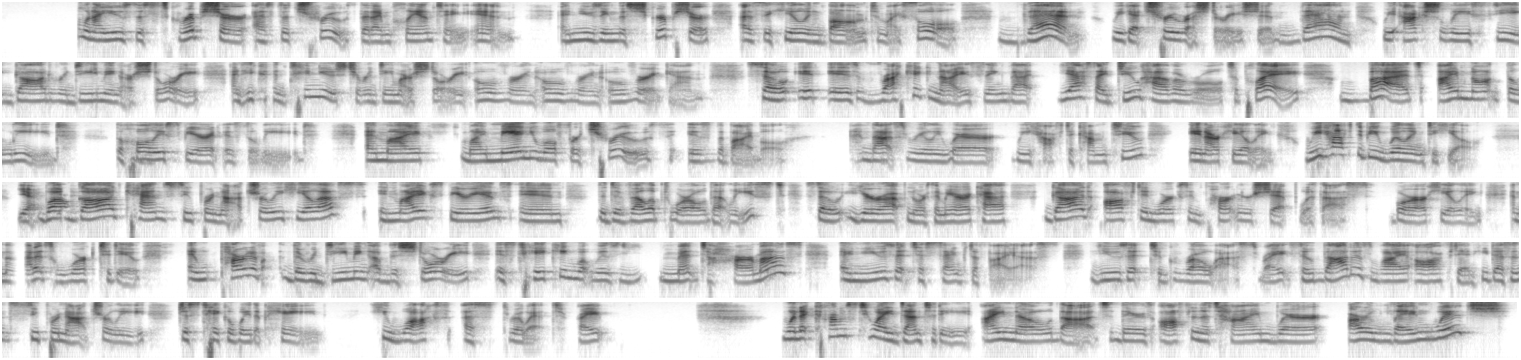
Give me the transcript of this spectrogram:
when I use the scripture as the truth that I'm planting in and using the scripture as the healing balm to my soul, then we get true restoration. Then we actually see God redeeming our story, and He continues to redeem our story over and over and over again. So it is recognizing that yes, I do have a role to play, but I'm not the lead. The mm-hmm. Holy Spirit is the lead. And my my manual for truth is the Bible. And that's really where we have to come to in our healing. We have to be willing to heal. Yeah. While God can supernaturally heal us, in my experience in the developed world at least, so Europe, North America, God often works in partnership with us for our healing and that it's work to do. And part of the redeeming of the story is taking what was meant to harm us and use it to sanctify us, use it to grow us, right? So that is why often he doesn't supernaturally just take away the pain he walks us through it, right? When it comes to identity, I know that there's often a time where our language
